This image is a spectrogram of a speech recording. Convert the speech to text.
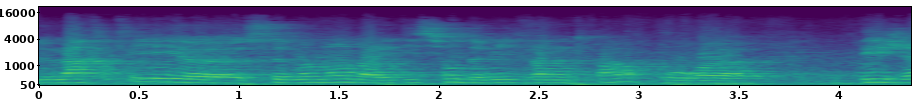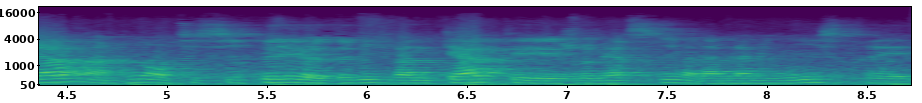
de marquer euh, ce moment dans l'édition 2023 pour déjà un peu anticiper euh, 2024 et je remercie Madame la Ministre et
